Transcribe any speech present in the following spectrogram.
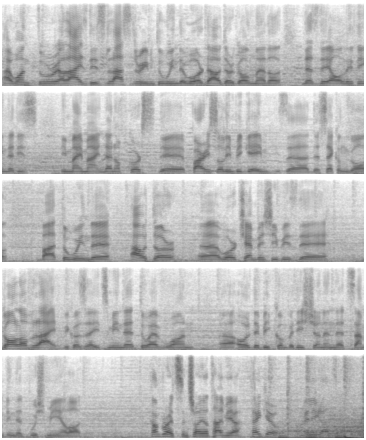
I want to realize this last dream to win the World Outdoor Gold Medal. That's the only thing that is in my mind. Then, of course, the Paris Olympic Game is uh, the second goal. But to win the Outdoor uh, World Championship is the goal of life because uh, it's mean that to have won uh, all the big competition and that's something that pushed me a lot. Congrats, enjoy your time here. Thank you. Grazie.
